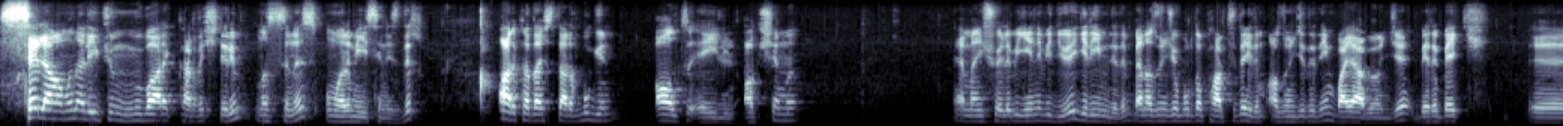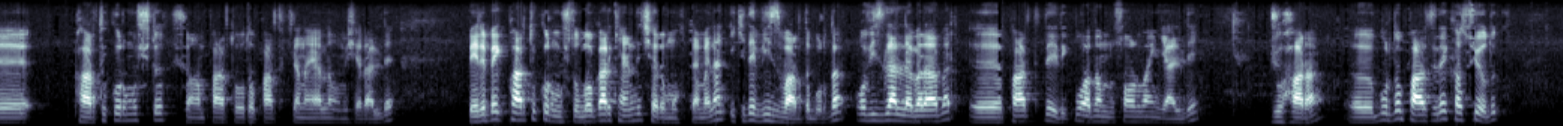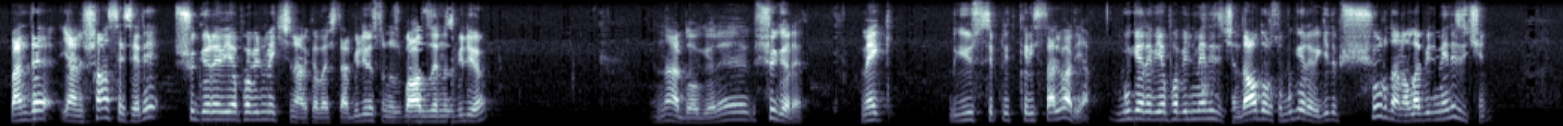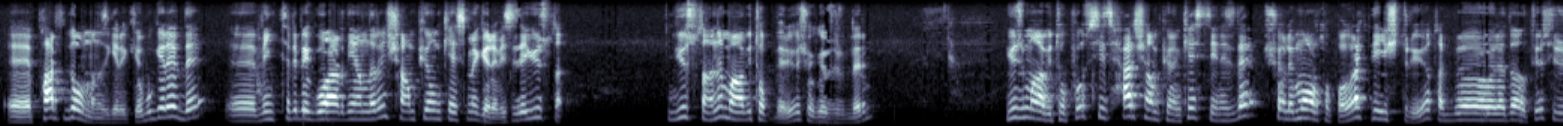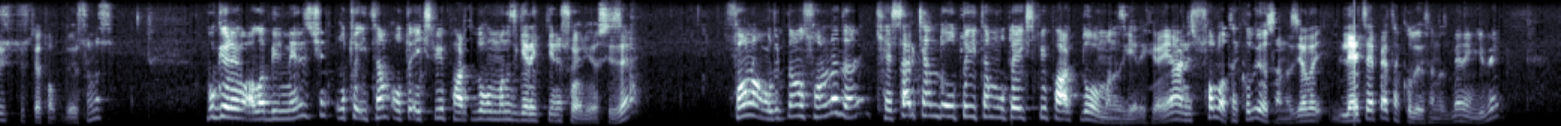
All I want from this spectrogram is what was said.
Selamun aleyküm mübarek kardeşlerim. Nasılsınız? Umarım iyisinizdir. Arkadaşlar bugün 6 Eylül akşamı hemen şöyle bir yeni videoya gireyim dedim. Ben az önce burada partideydim. Az önce dediğim bayağı bir önce. Beribek e, parti kurmuştu. Şu an parti otoparti falan ayarlamamış herhalde. Beribek parti kurmuştu. Logar kendi çarı muhtemelen. İki de Viz vardı burada. O Vizlerle beraber e, partideydik. Bu adam da sonradan geldi. Cuhara. E, burada partide kasıyorduk. Ben de yani şans eseri şu görevi yapabilmek için arkadaşlar biliyorsunuz bazılarınız biliyor. Nerede o görev? Şu görev. Make 100 split kristal var ya. Bu görevi yapabilmeniz için daha doğrusu bu görevi gidip şuradan alabilmeniz için e, partide olmanız gerekiyor. Bu görev de e, Wing Tree Guardianların şampiyon kesme görevi. Size 100 tane 100 tane mavi top veriyor. Çok özür dilerim. 100 mavi topu siz her şampiyon kestiğinizde şöyle mor top olarak değiştiriyor. Tabi böyle dağıtıyor. Siz üst üste topluyorsunuz. Bu görevi alabilmeniz için auto item, auto XP partide olmanız gerektiğini söylüyor size. Sonra aldıktan sonra da keserken de auto item, auto XP partide olmanız gerekiyor. Yani solo takılıyorsanız ya da LTP takılıyorsanız benim gibi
